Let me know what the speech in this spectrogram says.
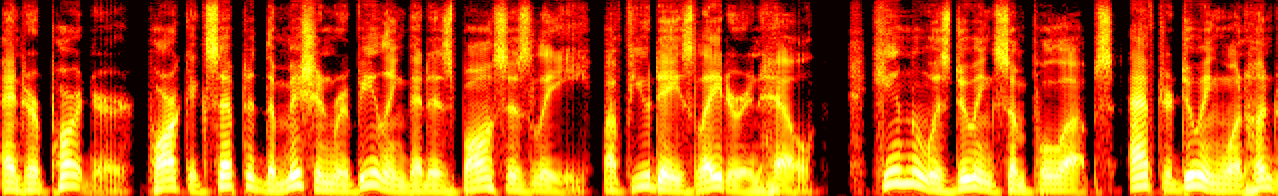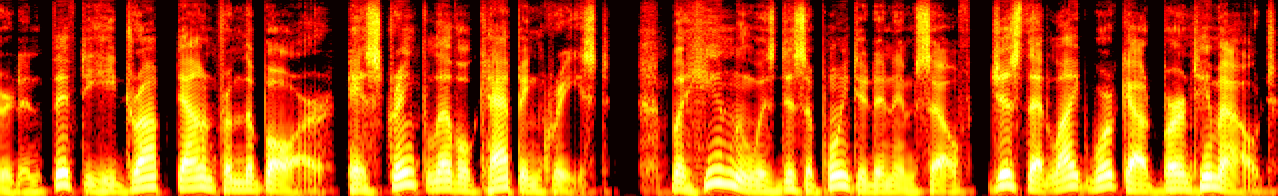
and her partner. Park accepted the mission revealing that his boss is Lee. A few days later in Hell, Hyunwoo was doing some pull-ups. After doing 150, he dropped down from the bar. His strength level cap increased. But Hyunwoo was disappointed in himself. Just that light workout burnt him out.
